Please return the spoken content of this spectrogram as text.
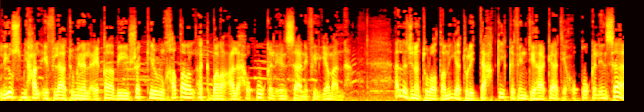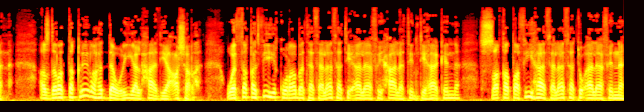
ليصبح الإفلات من العقاب يشكل الخطر الأكبر على حقوق الإنسان في اليمن. اللجنة الوطنية للتحقيق في انتهاكات حقوق الإنسان. أصدرت تقريرها الدوري الحادي عشر وثقت فيه قرابة ثلاثة آلاف حالة انتهاك سقط فيها ثلاثة آلاف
